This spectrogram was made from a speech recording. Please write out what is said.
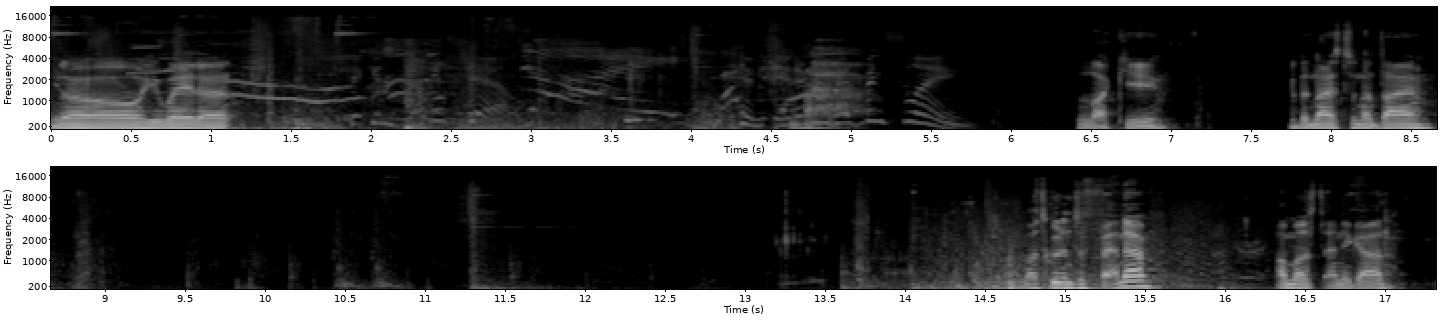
No, he waited. Lucky. Would've been nice to not die. What's good into Fender? Almost any guard.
